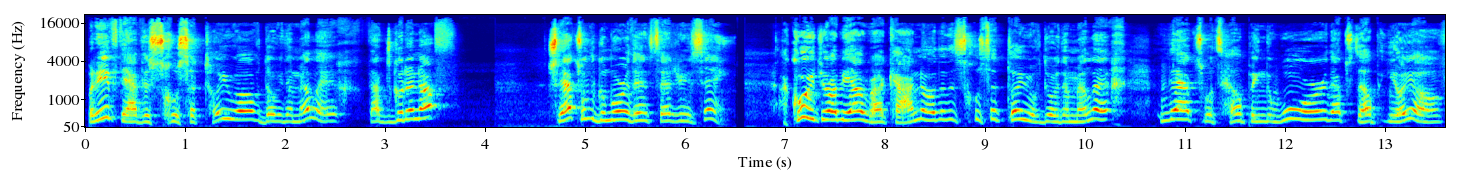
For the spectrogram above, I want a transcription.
But if they have the Schus of David Melech, that's good enough. So that's what the Gemara then said is saying. According to Rabbi Abraham, know that the Schus of David Melech that's what's helping the war. That's what's helping Yoav.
